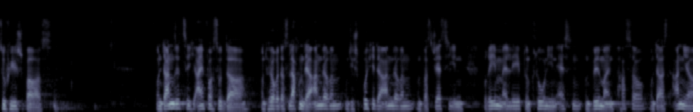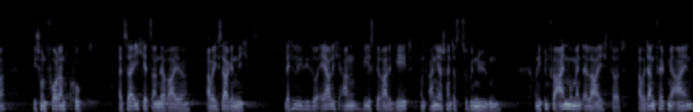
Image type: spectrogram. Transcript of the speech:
Zu viel Spaß. Und dann sitze ich einfach so da und höre das Lachen der anderen und die Sprüche der anderen und was Jesse in Bremen erlebt und Kloni in Essen und Wilma in Passau. Und da ist Anja, die schon fordernd guckt, als sei ich jetzt an der Reihe. Aber ich sage nichts. Lächle sie so ehrlich an, wie es gerade geht, und Anja scheint das zu genügen. Und ich bin für einen Moment erleichtert. Aber dann fällt mir ein,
